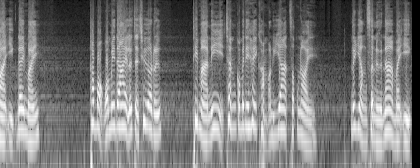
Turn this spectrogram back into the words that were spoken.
มาอีกได้ไหม ถ้าบอกว่าไม่ได้แล้วจะเชื่อหรือ ที่มานี่ฉันก็ไม่ได้ให้คำอนุญาตสักหน่อย แล้วอย่างเสนอหน้ามาอีก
